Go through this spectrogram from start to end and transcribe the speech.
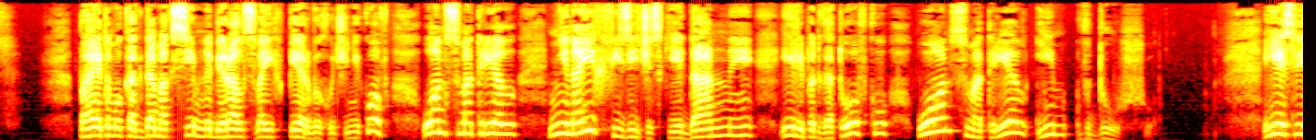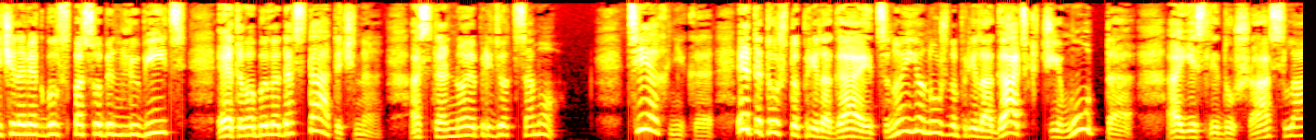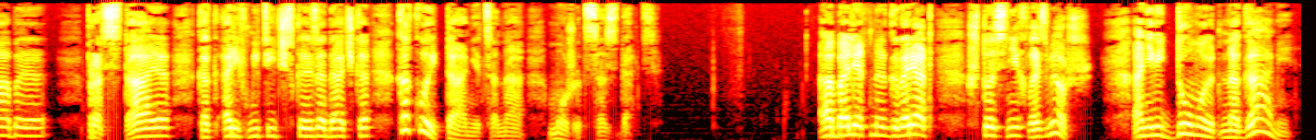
Поэтому, когда Максим набирал своих первых учеников, он смотрел не на их физические данные или подготовку, он смотрел им в душу. Если человек был способен любить, этого было достаточно, остальное придет само. Техника — это то, что прилагается, но ее нужно прилагать к чему-то, а если душа слабая, простая, как арифметическая задачка, какой танец она может создать? О балетных говорят, что с них возьмешь. Они ведь думают ногами.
